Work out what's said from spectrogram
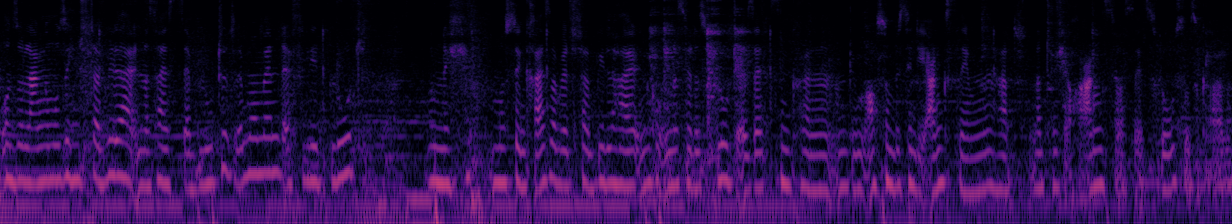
Und so lange muss ich ihn stabil halten. Das heißt, er blutet im Moment, er verliert Blut. Und ich muss den Kreislauf jetzt stabil halten, gucken, dass wir das Blut ersetzen können und ihm auch so ein bisschen die Angst nehmen. Er hat natürlich auch Angst, was jetzt los ist gerade.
